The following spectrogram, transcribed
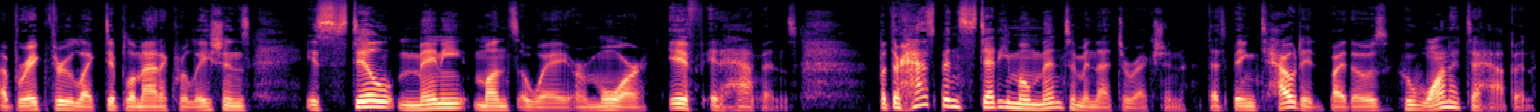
A breakthrough like diplomatic relations is still many months away or more if it happens. But there has been steady momentum in that direction that's being touted by those who want it to happen,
